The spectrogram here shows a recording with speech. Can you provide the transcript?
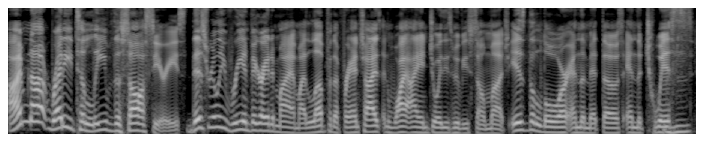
I'm not ready to leave the Saw series. This really reinvigorated my my love for the franchise and why I enjoy these movies so much. Is the lore and the mythos and the twists mm-hmm.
